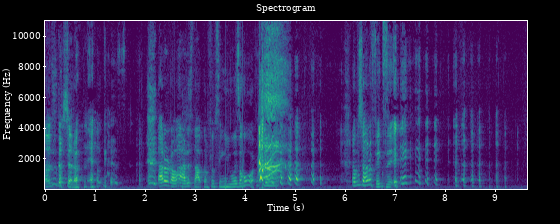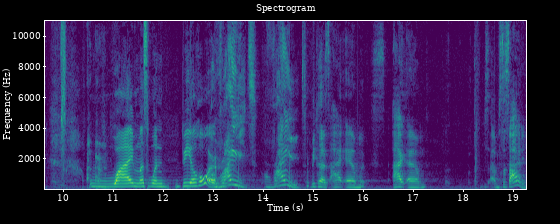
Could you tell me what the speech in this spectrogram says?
I'm just gonna shut up now because I don't know how to stop them from seeing you as a whore. I was trying to fix it. Why must one be a whore? right, right. Because I am, I am, I'm society.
